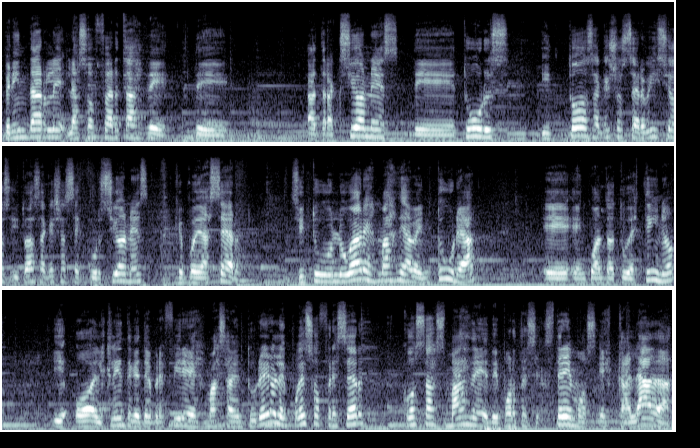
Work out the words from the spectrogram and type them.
brindarle las ofertas de, de atracciones, de tours, y todos aquellos servicios y todas aquellas excursiones que puede hacer. Si tu lugar es más de aventura eh, en cuanto a tu destino, y, o el cliente que te prefiere es más aventurero, le puedes ofrecer cosas más de deportes extremos, escalada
